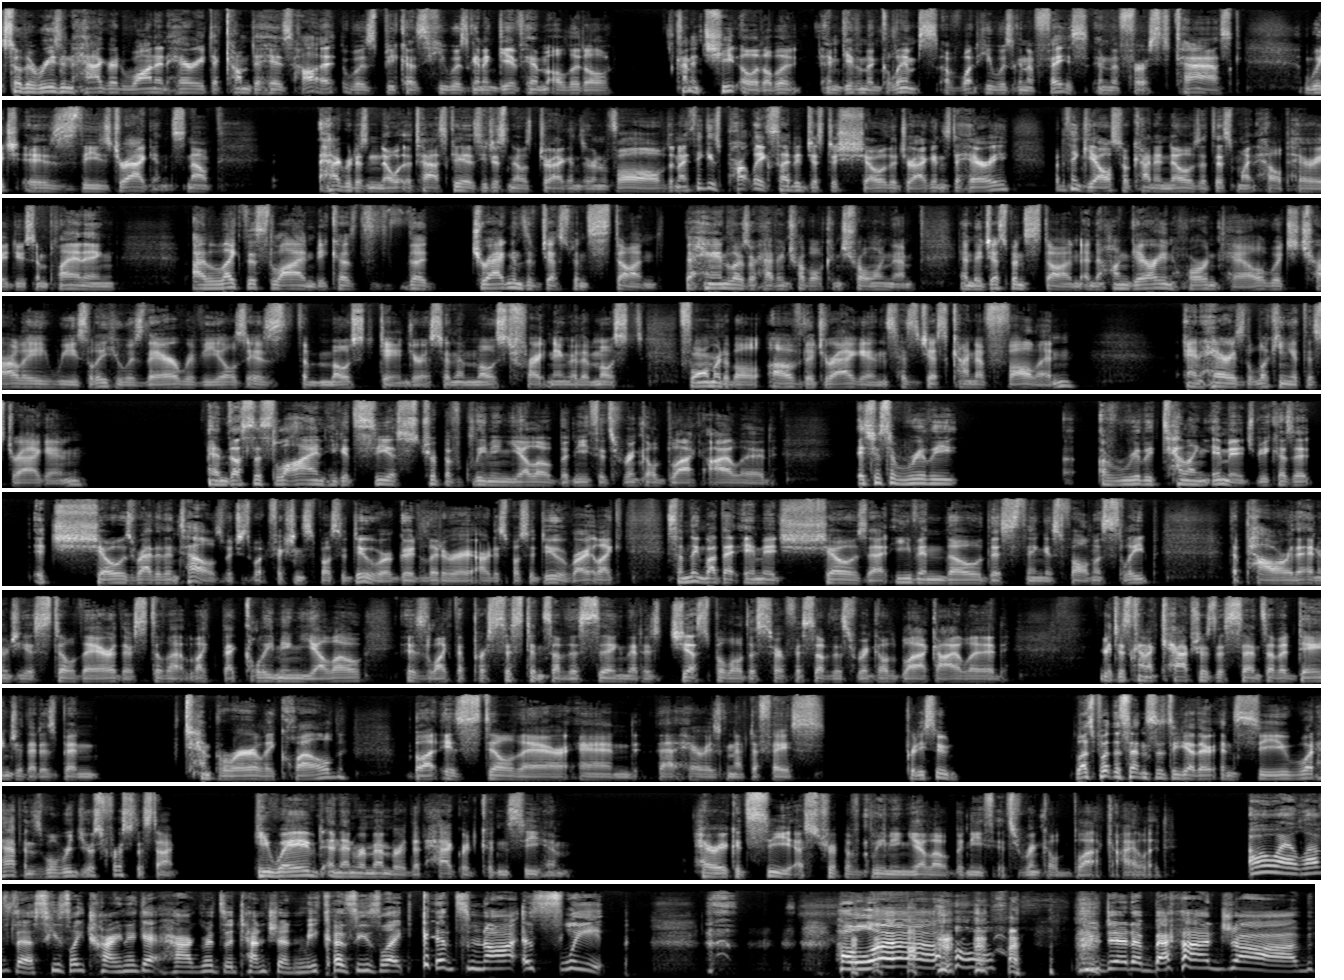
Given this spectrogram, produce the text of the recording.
So the reason Hagrid wanted Harry to come to his hut was because he was going to give him a little, kind of cheat a little bit and give him a glimpse of what he was going to face in the first task, which is these dragons. Now, Hagrid doesn't know what the task is. He just knows dragons are involved. And I think he's partly excited just to show the dragons to Harry, but I think he also kind of knows that this might help Harry do some planning. I like this line because the dragons have just been stunned. The handlers are having trouble controlling them, and they've just been stunned. And the Hungarian horntail, which Charlie Weasley, who was there, reveals is the most dangerous or the most frightening or the most formidable of the dragons, has just kind of fallen. And Harry's looking at this dragon. And thus, this line, he could see a strip of gleaming yellow beneath its wrinkled black eyelid. It's just a really, a really telling image because it it shows rather than tells, which is what fiction's supposed to do, or good literary art is supposed to do, right? Like something about that image shows that even though this thing has fallen asleep, the power, the energy is still there. There's still that like that gleaming yellow is like the persistence of this thing that is just below the surface of this wrinkled black eyelid. It just kind of captures the sense of a danger that has been temporarily quelled, but is still there and that Harry's gonna have to face pretty soon. Let's put the sentences together and see what happens. We'll read yours first this time. He waved and then remembered that Hagrid couldn't see him. Harry could see a strip of gleaming yellow beneath its wrinkled black eyelid. Oh, I love this. He's like trying to get Hagrid's attention because he's like, it's not asleep. Hello. you did a bad job.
